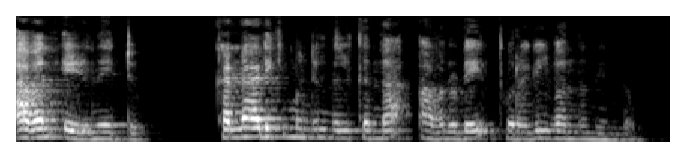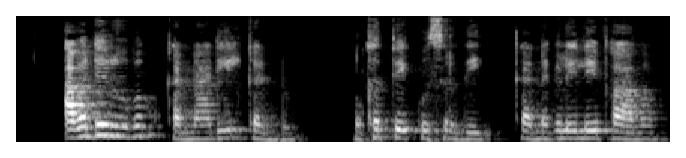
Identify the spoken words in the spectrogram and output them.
അവൻ എഴുന്നേറ്റു. കണ്ണാടിക്ക് മുന്നിൽ നിൽക്കുന്ന അവളുടെ പുറകിൽ വന്നു നിന്നു. അവന്റെ രൂപം കണ്ണാടിയിൽ കണ്ടു. മുഖത്തെ കുസൃതി കണ്ണുകളിലെ ഭാവം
